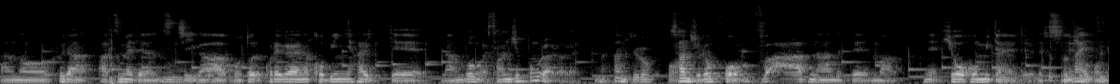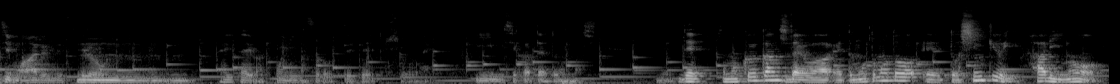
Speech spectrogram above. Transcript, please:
あの普段集めてる土がボトル、これぐらいの小瓶に入って何本ぐらい ?30 本ぐらいあるあれ？まあ、36本36本バーって並んでて、まあね、標本みたいになってるね。はいちょっとない土もあるんですけど、うんうんうんうん大体はそこに今揃っててそういい見せ方だと思います。ね。で、その空間自体は、えっと、もともと、えっと、鍼灸医、針の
